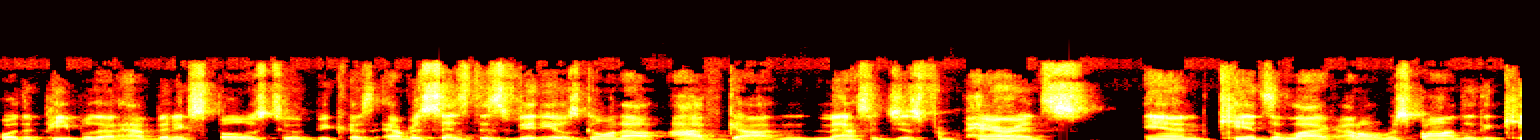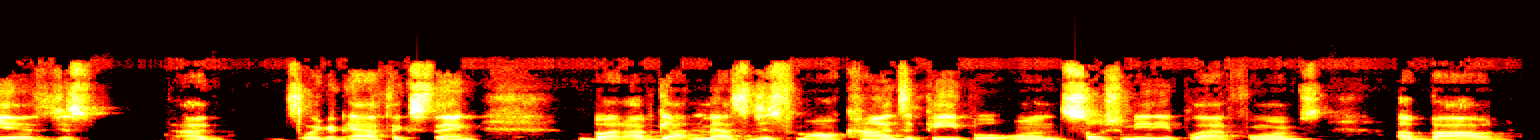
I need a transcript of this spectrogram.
or the people that have been exposed to it because ever since this video's gone out i've gotten messages from parents and kids alike i don't respond to the kids just i it's like an ethics thing. But I've gotten messages from all kinds of people on social media platforms about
